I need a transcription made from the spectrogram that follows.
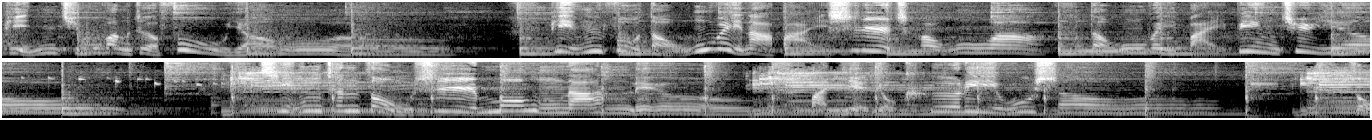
贫穷望着富有。哦贫富都为那百事愁啊，都为百病去忧。清晨总是梦难留，半夜又颗粒无收。总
